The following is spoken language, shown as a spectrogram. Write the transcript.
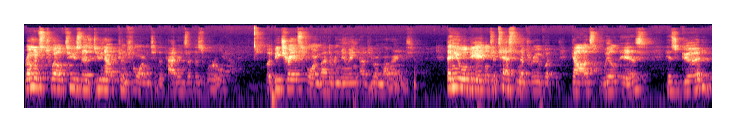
Romans 12, 2 says, Do not conform to the patterns of this world, but be transformed by the renewing of your mind. Then you will be able to test and approve what God's will is his good,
